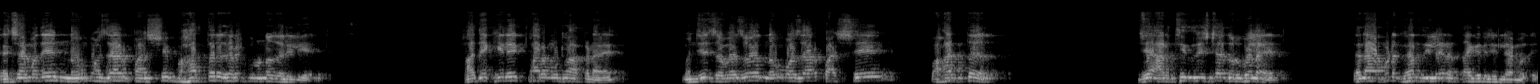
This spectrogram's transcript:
त्याच्यामध्ये नऊ हजार पाचशे बहात्तर घरं पूर्ण झालेली आहेत. हा देखील एक फार मोठा आकडा आहे. म्हणजे जवळजवळ नऊ हजार पाचशे बहात्तर जे आर्थिकदृष्ट्या दुर्बल आहेत त्यांना आपण घर दिले रत्नागिरी जिल्ह्यामध्ये.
